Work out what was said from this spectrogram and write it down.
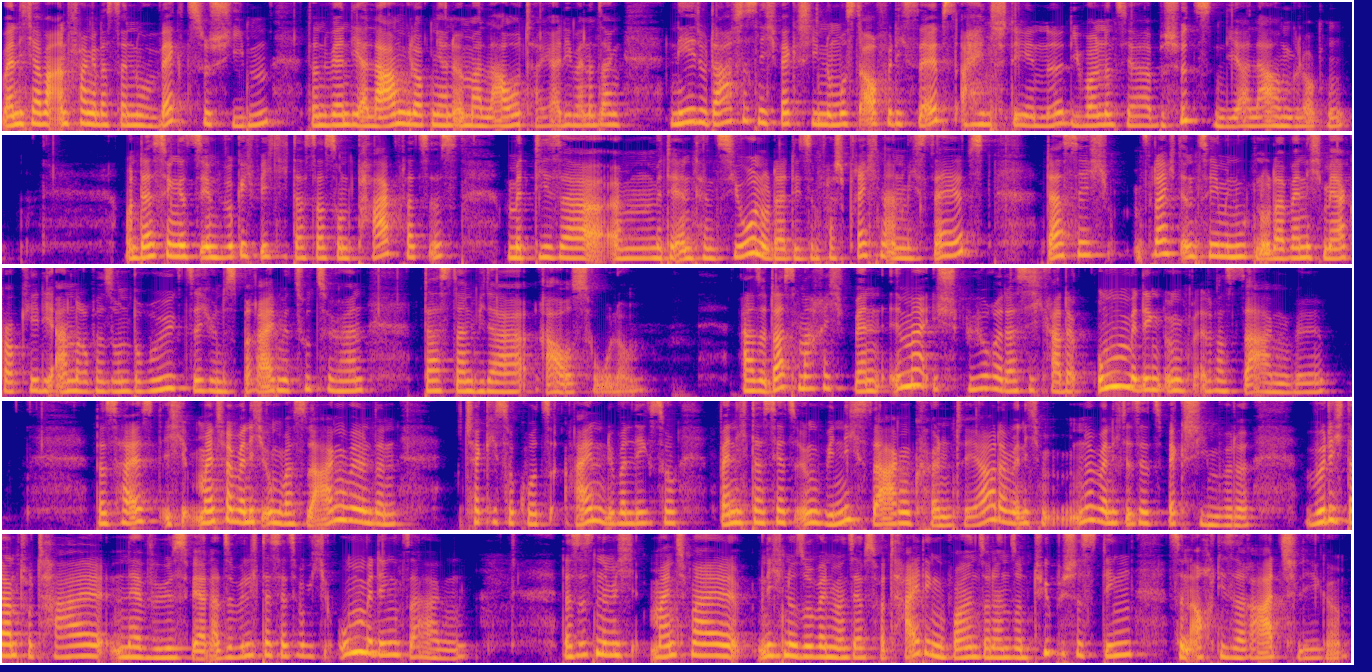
Wenn ich aber anfange, das dann nur wegzuschieben, dann werden die Alarmglocken ja immer lauter. Ja, die werden dann sagen, nee, du darfst es nicht wegschieben, du musst auch für dich selbst einstehen. Ne? Die wollen uns ja beschützen, die Alarmglocken. Und deswegen ist es eben wirklich wichtig, dass das so ein Parkplatz ist mit dieser, ähm, mit der Intention oder diesem Versprechen an mich selbst, dass ich vielleicht in zehn Minuten oder wenn ich merke, okay, die andere Person beruhigt sich und ist bereit, mir zuzuhören, das dann wieder raushole. Also das mache ich, wenn immer ich spüre, dass ich gerade unbedingt irgendetwas sagen will. Das heißt, ich manchmal, wenn ich irgendwas sagen will, dann check ich so kurz ein und überlege so, wenn ich das jetzt irgendwie nicht sagen könnte, ja, oder wenn ich, ne, wenn ich das jetzt wegschieben würde, würde ich dann total nervös werden. Also will ich das jetzt wirklich unbedingt sagen. Das ist nämlich manchmal nicht nur so, wenn wir uns selbst verteidigen wollen, sondern so ein typisches Ding sind auch diese Ratschläge.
